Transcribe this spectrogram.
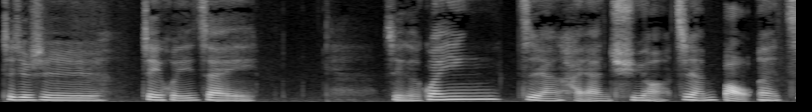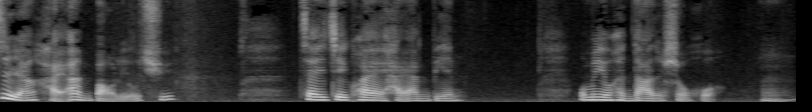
这就是这回在。这个观音自然海岸区哈，自然保呃自然海岸保留区，在这块海岸边，我们有很大的收获。嗯，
